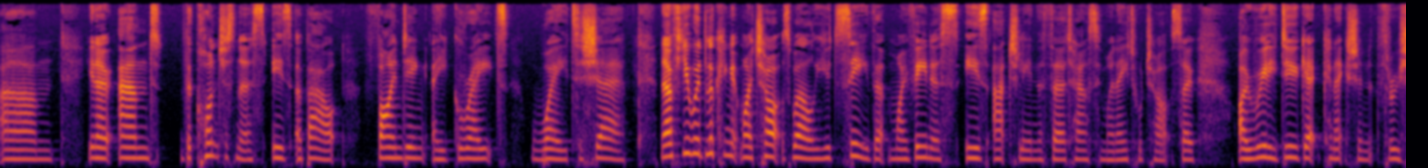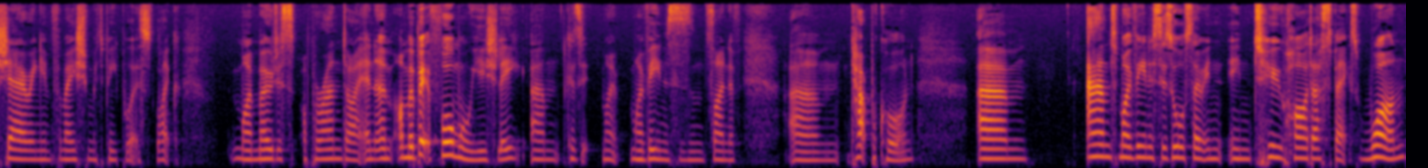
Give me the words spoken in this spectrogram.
Um, you know, and the consciousness is about finding a great way to share. Now, if you were looking at my chart as well, you'd see that my Venus is actually in the third house in my natal chart. So I really do get connection through sharing information with people. It's like my modus operandi, and um, I'm a bit formal usually because um, my my Venus is in sign of um, Capricorn. Um, and my Venus is also in, in two hard aspects. One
